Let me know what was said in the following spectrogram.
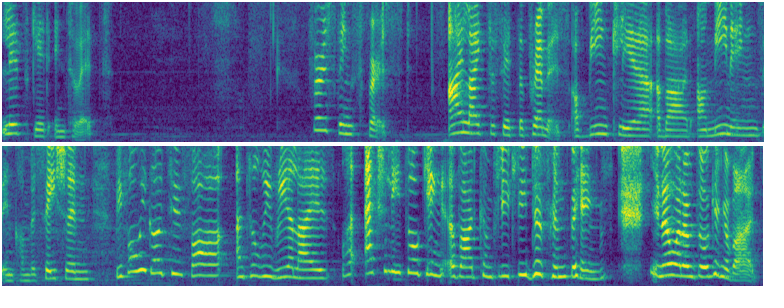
Let's get into it. First things first, I like to set the premise of being clear about our meanings in conversation before we go too far until we realize we're actually talking about completely different things. You know what I'm talking about?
